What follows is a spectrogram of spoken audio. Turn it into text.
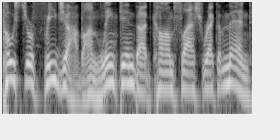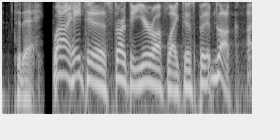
Post your free job on linkedin.com slash recommend today. Well, I hate to start the year off like this, but look, I,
